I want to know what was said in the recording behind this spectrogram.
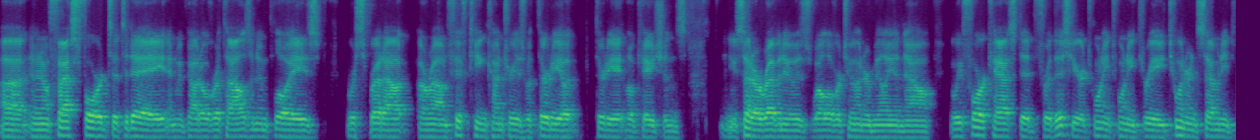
Uh, you know, fast forward to today, and we've got over a thousand employees. We're spread out around 15 countries with 30, 38 locations. And you said our revenue is well over 200 million now. We forecasted for this year, 2023, 270 to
